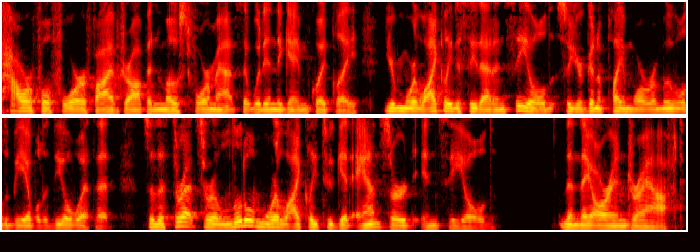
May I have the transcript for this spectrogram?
powerful four or five drop in most formats that would end the game quickly. You're more likely to see that in sealed, so you're going to play more removal to be able to deal with it. So the threats are a little more likely to get answered in sealed than they are in draft.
